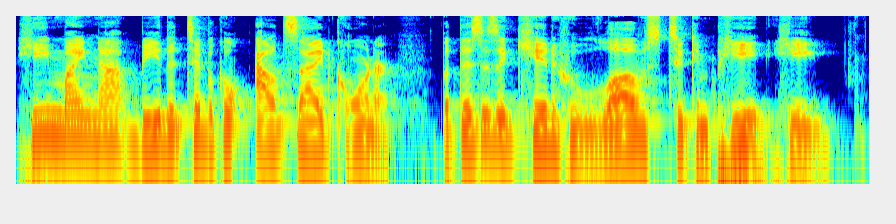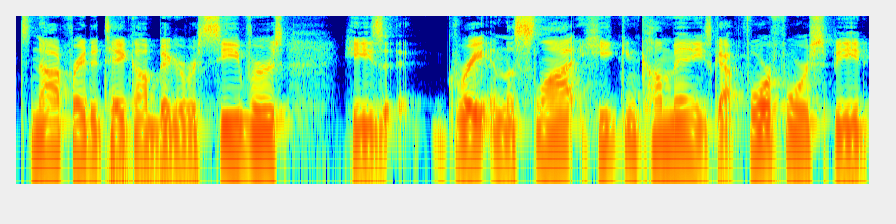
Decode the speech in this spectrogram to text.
he might not be the typical outside corner, but this is a kid who loves to compete. He's not afraid to take on bigger receivers. He's great in the slot. He can come in. He's got 4 4 speed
